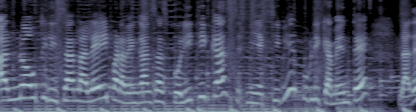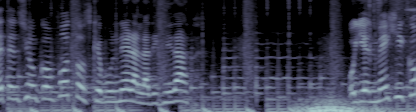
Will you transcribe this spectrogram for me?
a no utilizar la ley para venganzas políticas ni exhibir públicamente la detención con fotos que vulneran la dignidad. Hoy en México,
